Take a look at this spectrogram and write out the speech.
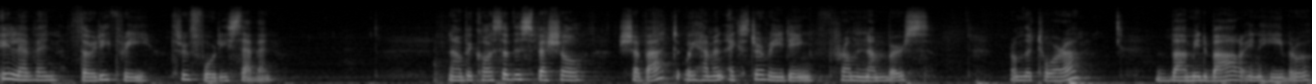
11:33 through 47. Now, because of this special Shabbat, we have an extra reading from Numbers, from the Torah, Bamidbar in Hebrew,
